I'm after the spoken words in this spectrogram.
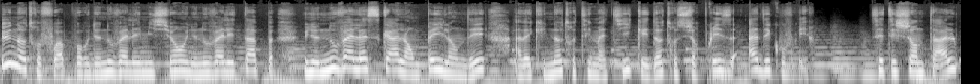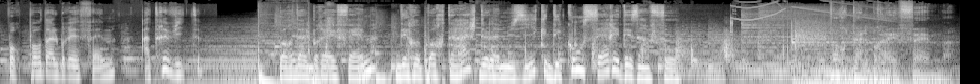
une autre fois pour une nouvelle émission, une nouvelle étape, une nouvelle escale en Pays Landais avec une autre thématique et d'autres surprises à découvrir. C'était Chantal pour Port d'Albret FM. À très vite. Port d'Albret FM, des reportages, de la musique, des concerts et des infos. Port d'Albret FM.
